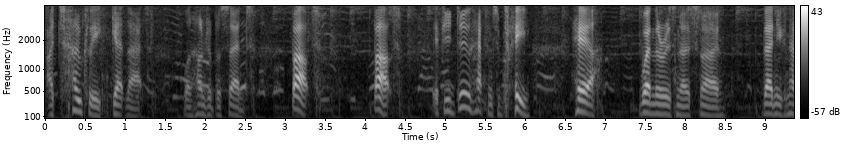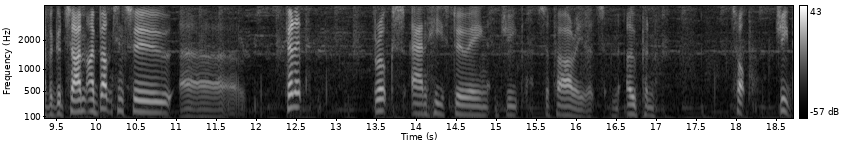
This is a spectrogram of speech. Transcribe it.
I totally get that 100%. But, but, if you do happen to be here when there is no snow, then you can have a good time. I bumped into uh, Philip Brooks, and he's doing Jeep Safari. That's an open top Jeep.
